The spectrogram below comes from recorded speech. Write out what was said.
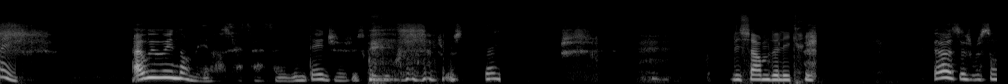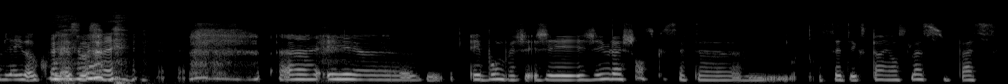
ouais. ah oui oui non mais ça, ça, ça est vintage jusqu'au bout je me sens vieille. Les charmes de l'écrit. Ah, je me sens vieille d'un coup là, ça. Euh, et, euh, et bon, bah, j'ai- eu la chance que cette, euh, expérience-là se passe.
